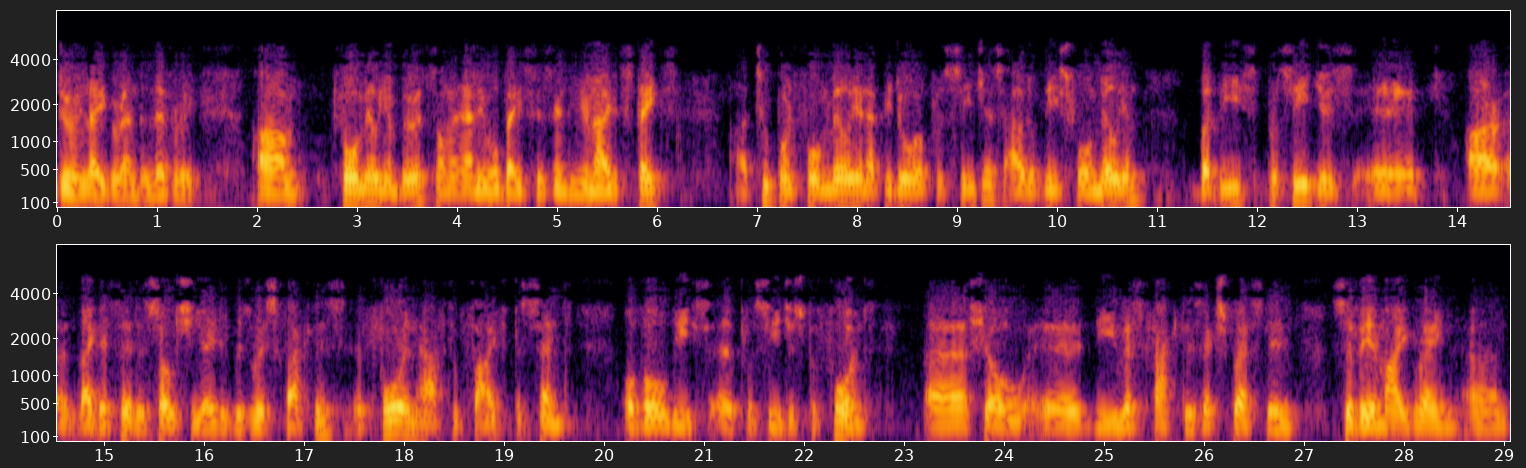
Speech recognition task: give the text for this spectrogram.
during labor and delivery. Um, 4 million births on an annual basis in the United States, 2.4 million epidural procedures out of these 4 million. These procedures are, like I said, associated with risk factors. 4.5%-5% of all these uh, procedures performed uh, show uh, the risk factors expressed in severe migraine, um,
